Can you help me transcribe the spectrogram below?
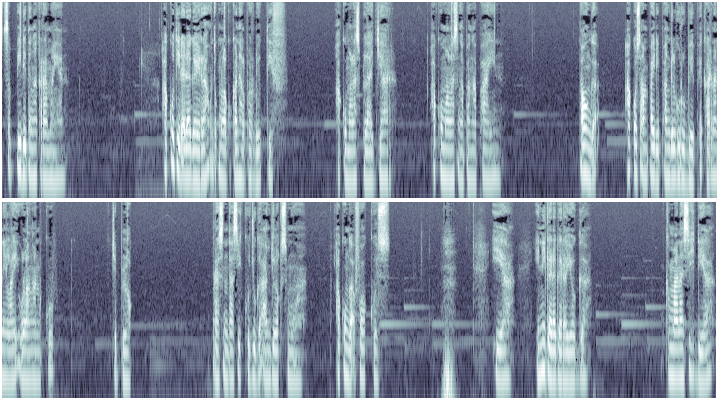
sepi di tengah keramaian. Aku tidak ada gairah untuk melakukan hal produktif. Aku malas belajar. Aku malas ngapa-ngapain. Tahu nggak? Aku sampai dipanggil guru BP karena nilai ulanganku jeblok. Presentasiku juga anjlok semua. Aku nggak fokus. iya, ini gara-gara yoga. Ke mana sih dia?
